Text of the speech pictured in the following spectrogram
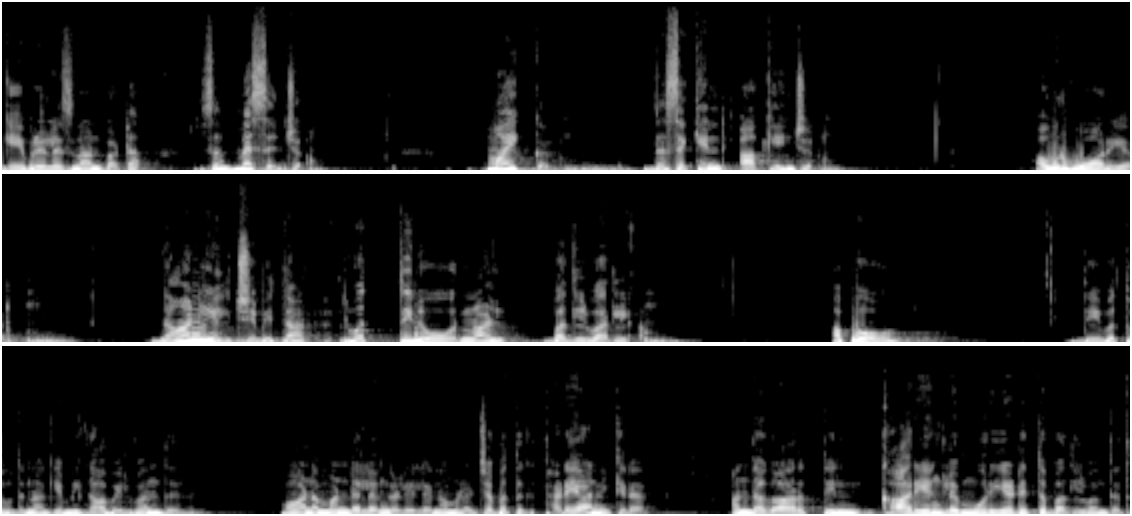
Gabriel is நான் but is a messenger Michael the second archangel அவர் வாரியர் தானியல் ஜெபித்தார். இருபத்தி ஒரு நாள் பதில் வரல. அப்போது தேவதூதனாகிய மிகாவில் வந்து வான மண்டலங்களில் நம்மளை ஜெபத்துக்கு தடையா நிற்கிற அந்தகாரத்தின் காரியங்களை முறியடித்து பதில் வந்தது.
